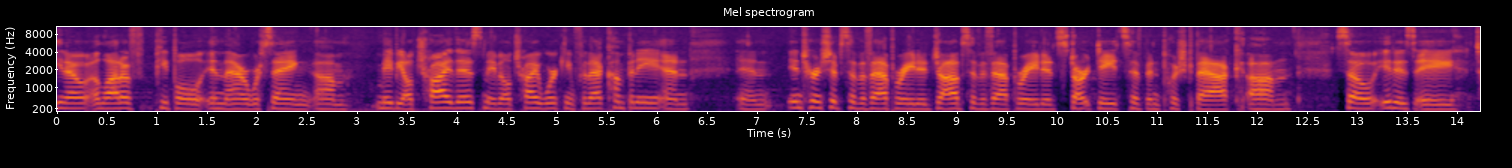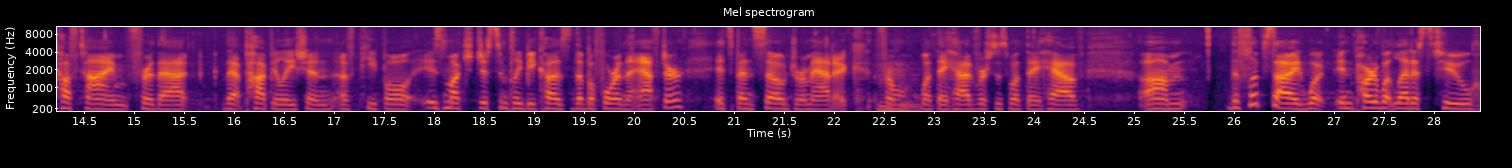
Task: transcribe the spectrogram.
You know, a lot of people in there were saying, um, maybe I'll try this, maybe I'll try working for that company, and and internships have evaporated, jobs have evaporated, start dates have been pushed back. Um, so it is a tough time for that that population of people as much just simply because the before and the after. It's been so dramatic from what they had versus what they have. Um, the flip side what and part of what led us to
